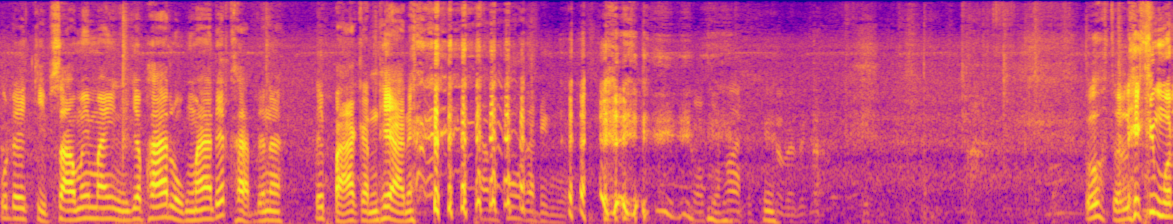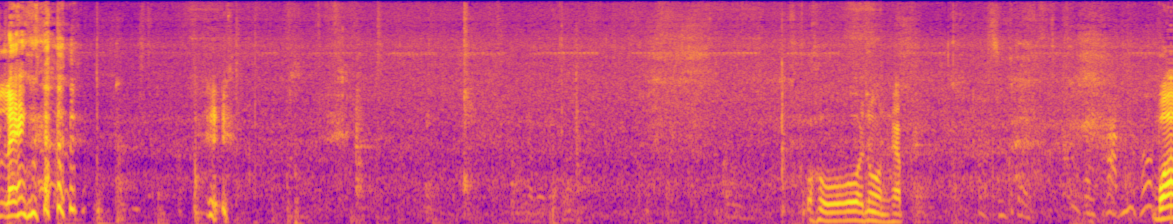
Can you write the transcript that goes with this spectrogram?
ผู้ใดจีบสาวไม่ไม่ๆนี่จะพาหลงมาเด็ดขาดเลยนะได้ป่ากันเท่าเนี่ยทำคู่กระดึงอะแม่เสียฮอดโอ้ตัวเล็กหมดแรงโอ้โหโน่นครับ บัว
